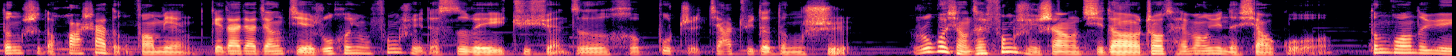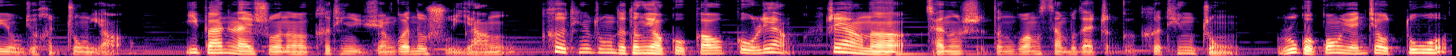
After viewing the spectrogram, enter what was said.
灯饰的花煞等方面，给大家讲解如何用风水的思维去选择和布置家居的灯饰。如果想在风水上起到招财旺运的效果，灯光的运用就很重要。一般来说呢，客厅与玄关都属阳，客厅中的灯要够高够亮，这样呢才能使灯光散布在整个客厅中。如果光源较多，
